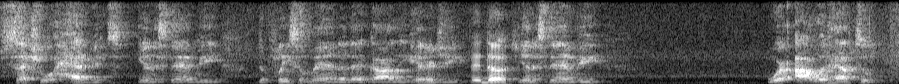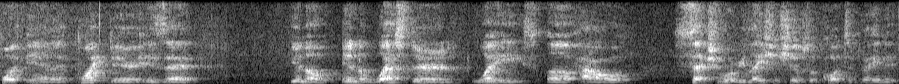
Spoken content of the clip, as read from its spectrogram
sexual habits, you understand me, depletes a man of that godly energy. It does. You understand me? Where I would have to point in a point there is that, you know, in the Western ways of how sexual relationships are cultivated,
